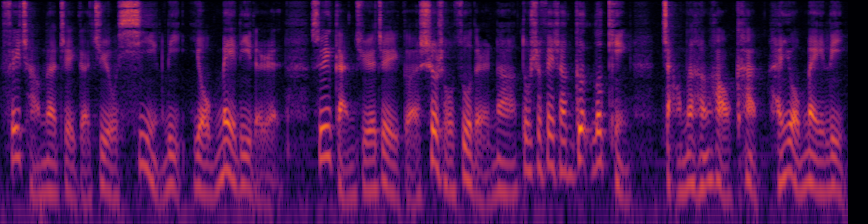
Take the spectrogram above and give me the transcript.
非常的这个具有吸引力、有魅力的人。所以感觉这个射手座的人呢，都是非常 good looking，长得很好看，很有魅力。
